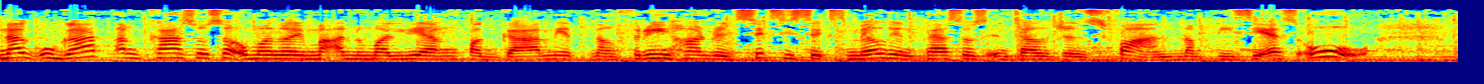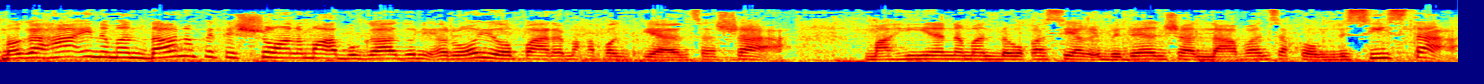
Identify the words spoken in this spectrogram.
Nag-ugat ang kaso sa umano'y maanumalyang paggamit ng 366 million pesos intelligence fund ng PCSO. Maghahain naman daw ng petisyon ang mga abogado ni Arroyo para makapagpiyansa siya. Mahina naman daw kasi ang ebidensya laban sa kongresista.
